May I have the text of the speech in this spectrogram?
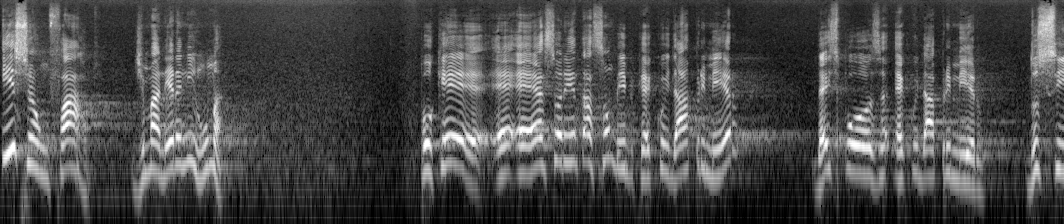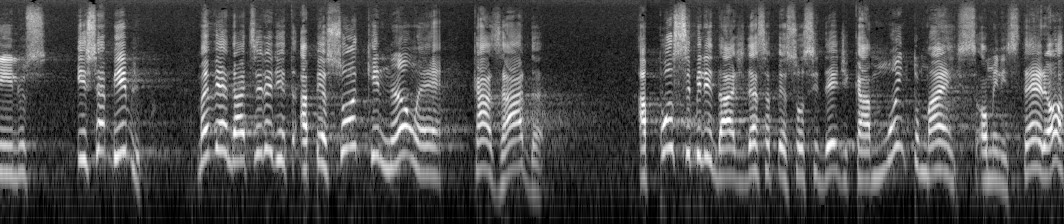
Isso é um fardo? De maneira nenhuma. Porque é, é essa orientação bíblica: é cuidar primeiro da esposa, é cuidar primeiro dos filhos. Isso é bíblico. Mas verdade seja dita, a pessoa que não é casada, a possibilidade dessa pessoa se dedicar muito mais ao ministério, ó,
